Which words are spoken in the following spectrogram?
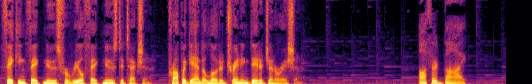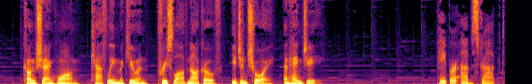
Faking Fake News for Real Fake News Detection Propaganda Loaded Training Data Generation. Authored by Kung-Hsiang Huang, Kathleen McKeown, Preslav Nakov, Yejin Choi, and Heng Ji. Paper Abstract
